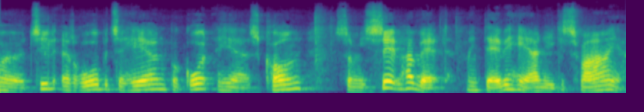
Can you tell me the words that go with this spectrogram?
øh, til at råbe til Herren på grund af jeres konge, som I selv har valgt, men da vil Herren ikke svare jer.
